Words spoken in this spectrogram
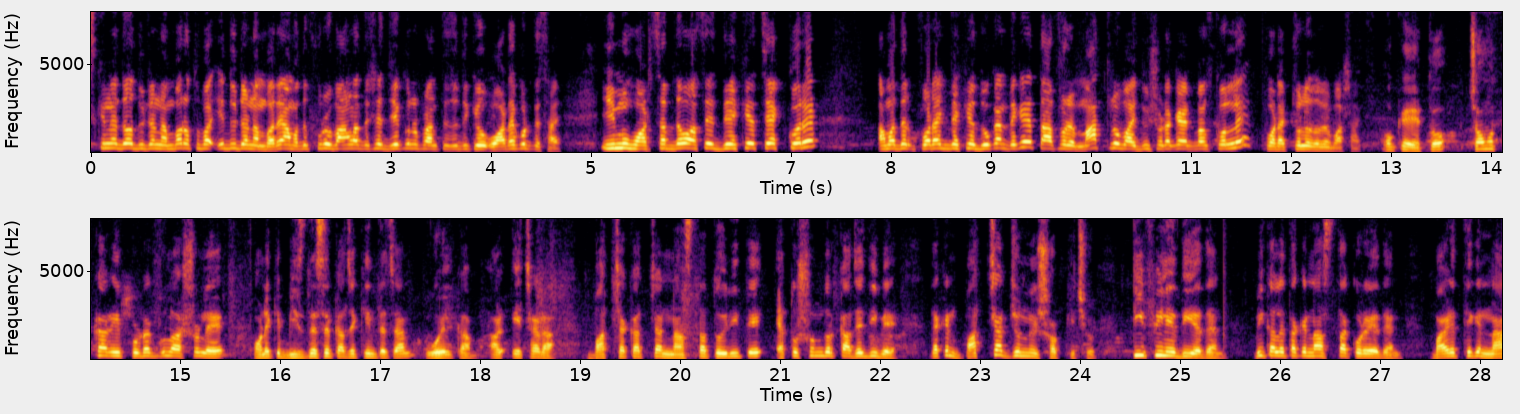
স্ক্রিনে দেওয়া দুইটা নাম্বার অথবা এই দুইটা নাম্বারে আমাদের পুরো বাংলাদেশের যে কোনো প্রান্তে যদি কেউ অর্ডার করতে চায়, ইমো হোয়াটসঅ্যাপ দেওয়া আছে, দেখে চেক করে আমাদের প্রোডাক্ট দেখে, দোকান থেকে তারপরে মাত্র ভাই দুইশো টাকা অ্যাডভান্স করলে প্রোডাক্ট চলে যাবে বাসায়। ওকে, তো চমৎকার এই প্রোডাক্টগুলো আসলে অনেকে বিজনেসের কাজে কিনতে চান ওয়েলকাম আর এছাড়া বাচ্চা কাচ্চার নাস্তা তৈরিতে এত সুন্দর কাজে দিবে, দেখেন বাচ্চার জন্যই সব কিছু টিফিনে দিয়ে দেন, বিকালে তাকে নাস্তা করে দেন বাইরের থেকে না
